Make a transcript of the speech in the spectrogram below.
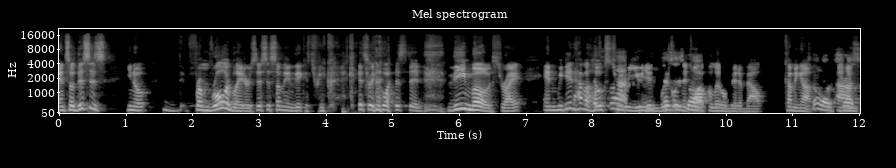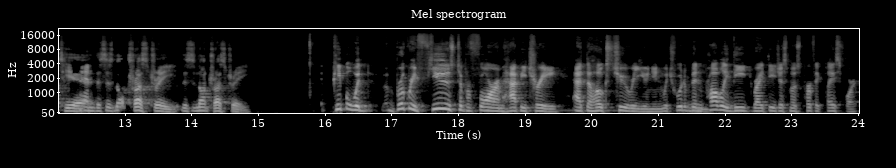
and so this is you know from rollerbladers, this is something that gets, re- gets requested the most, right? And we did have a hoax tour reunion, which we're going to talk a little bit about coming up. no trust um, here, and this is not trust tree. This is not trust tree. People would Brooke refused to perform Happy Tree at the Hoax 2 reunion, which would have been mm. probably the right, the just most perfect place for it.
